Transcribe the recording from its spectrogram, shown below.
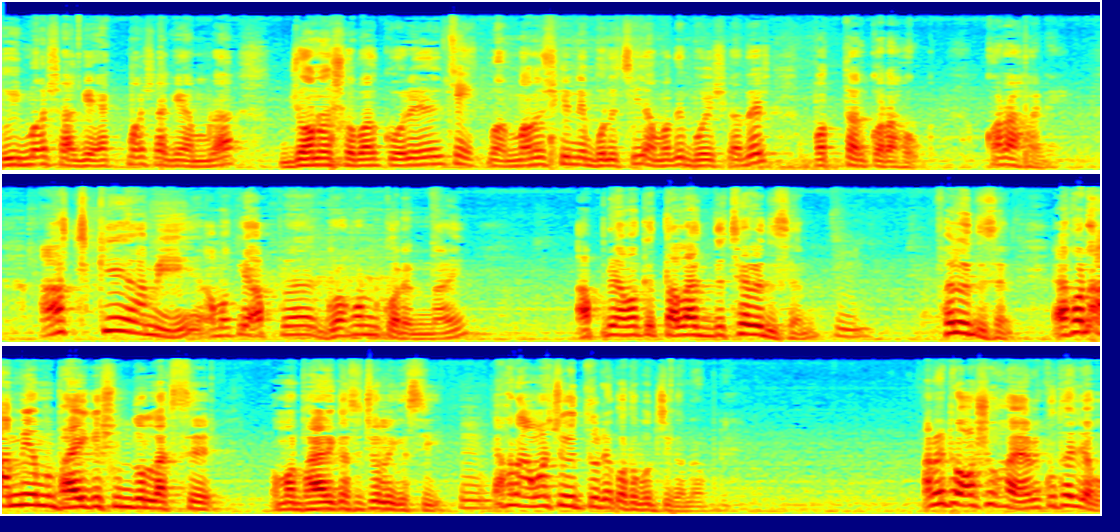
দুই মাস আগে এক মাস আগে আমরা জনসভা করে মানুষকে নিয়ে বলেছি আমাদের বহিষ্কারের প্রত্যাহার করা হোক। করা হয়নি। আজকে আমি আমাকে আপনারা গ্রহণ করেন নাই আপনি আমাকে তালাক দিয়ে ছেড়ে দিছেন ফেলে দিছেন। এখন আমি আমার ভাইকে সুন্দর লাগছে আমার ভাইয়ের কাছে চলে গেছি। এখন আমার চরিত্র নিয়ে কথা বলছি কেন আপনি? আমি একটু অসহায় আমি কোথায় যাব?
